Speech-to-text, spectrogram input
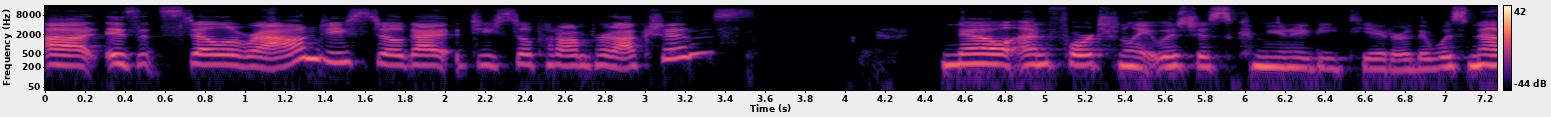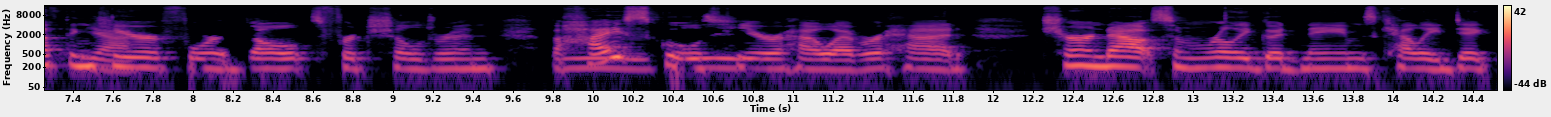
Uh, is it still around? Do you still got? Do you still put on productions? No, unfortunately, it was just community theater. There was nothing yeah. here for adults, for children. The mm-hmm. high schools mm. here, however, had churned out some really good names: Kelly Dick,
